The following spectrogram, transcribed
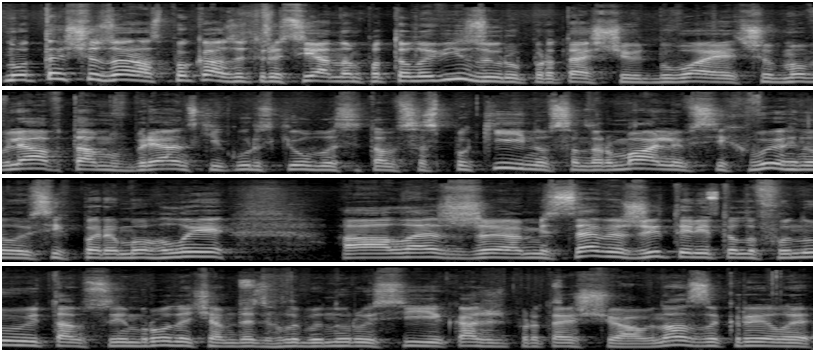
Ну, те, що зараз показують росіянам по телевізору про те, що відбувається, що мовляв, там в Брянській Курській області там все спокійно, все нормально, всіх вигнали, всіх перемогли. Але ж е, місцеві жителі телефонують там своїм родичам десь в глибину Росії, кажуть про те, що а в нас закрили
